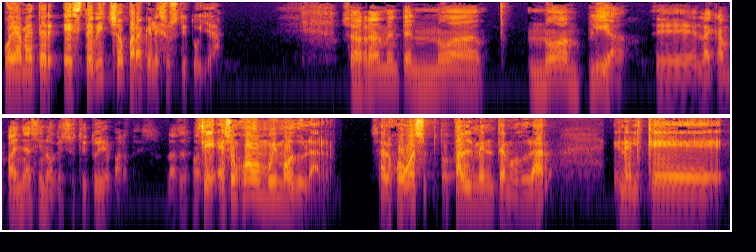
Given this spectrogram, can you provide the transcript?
voy a meter este bicho para que le sustituya. O sea, realmente no, ha- no amplía eh, la campaña, sino que sustituye partes. Las Sí, es un juego muy modular. O sea, el juego es totalmente modular, en el que,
